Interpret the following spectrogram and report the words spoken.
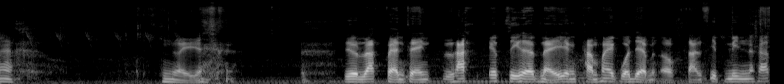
มาก เหนื่อย เดี๋ยวรักแฟนเพลงรักเอฟซีขนาดไหนยังทำให้กลัวแดดมันออกสารสิบมิลนะครับ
